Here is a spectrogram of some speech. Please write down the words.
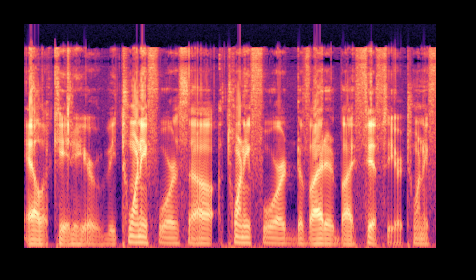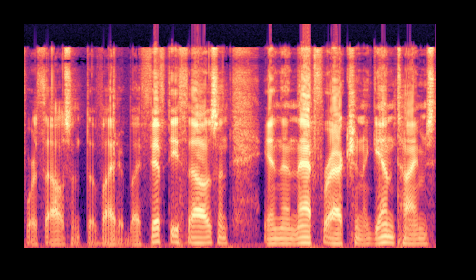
allocated here would be 24, 24 divided by 50 or 24,000 divided by 50,000 and then that fraction again times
